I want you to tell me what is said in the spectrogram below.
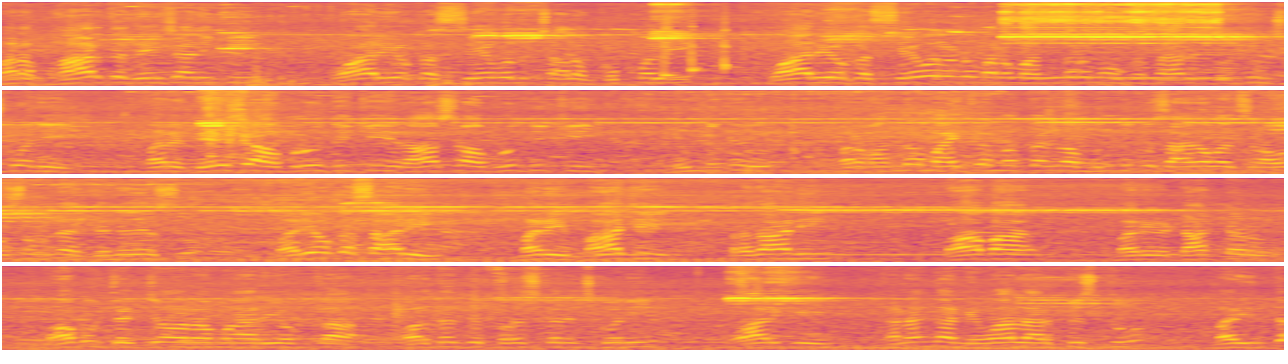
మన భారతదేశానికి వారి యొక్క సేవలు చాలా గొప్పవి. వారి యొక్క సేవలను మనం అందరం ఒకసారి గుర్తుంచుకొని మరి దేశ అభివృద్ధికి రాష్ట్ర అభివృద్ధికి ముందుకు మనం అందరం ఐక్యమత్యంగా ముందుకు సాగవలసిన అవసరం ఉందని తెలియజేస్తూ మరి ఒకసారి మరి మాజీ ప్రధాని బాబా మరియు డాక్టర్ బాబు జగ్జీవనరామ్ గారి యొక్క వర్ధంతి పురస్కరించుకొని వారికి ఘనంగా నివాళులు అర్పిస్తూ మరి ఇంత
